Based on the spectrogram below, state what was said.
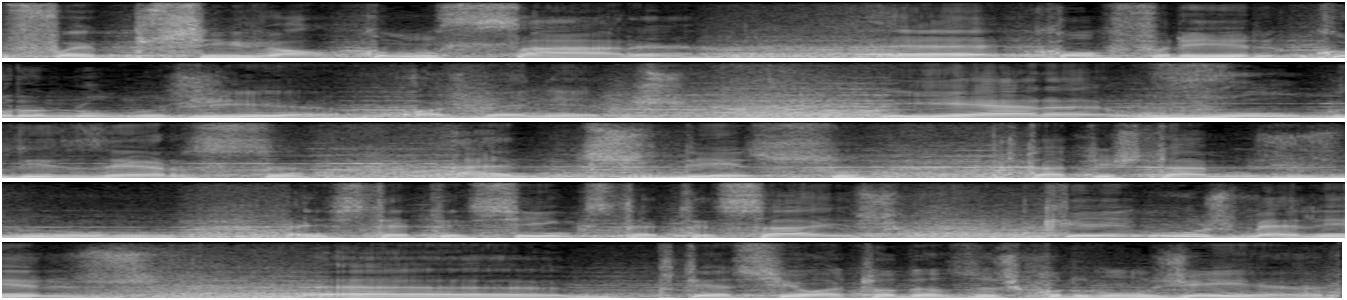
foi possível começar a conferir cronologia aos meniros. E era vulgo dizer-se, antes disso, portanto estamos no, em 75, 76, que os meniros uh, pertenciam a todas as cronologias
